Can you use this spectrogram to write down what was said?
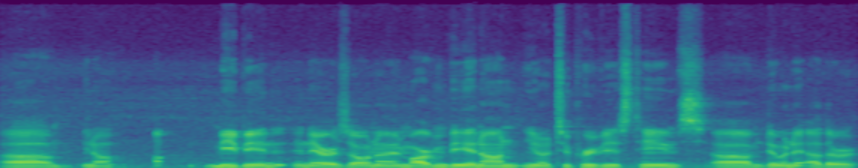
um, you know, me being in Arizona and Marvin being on, you know, two previous teams, um, doing it other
